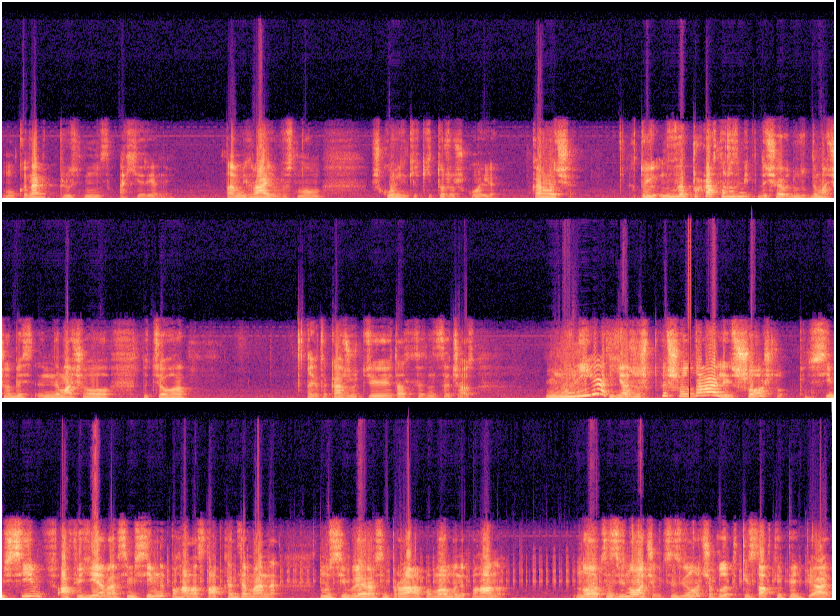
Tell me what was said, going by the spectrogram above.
ну, коннект плюс-мінус охеренний. Там грають в основному школьники, які теж в школі. Коротше, хто, ну ви прекрасно розумієте, до чого я веду. Тут нема чого, нема чого до цього як то кажуть, тратити на це час. Ну ні, я же ж пишу далі. Що ж тут? 7-7, офігенно, 7-7 непогана статка для мене. Ну, 7 виграв, 7 програв, по-моєму, непогано. Ну, це дзвіночок, це дзвіночок, коли такі статки 5-5.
